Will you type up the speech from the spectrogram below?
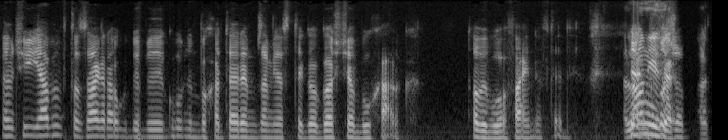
Powiem ci, ja bym w to zagrał, gdyby głównym bohaterem zamiast tego gościa był Hulk. To by było fajne wtedy. Ale on jest jak Hulk.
